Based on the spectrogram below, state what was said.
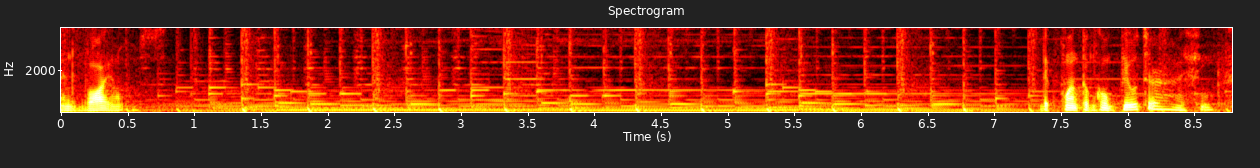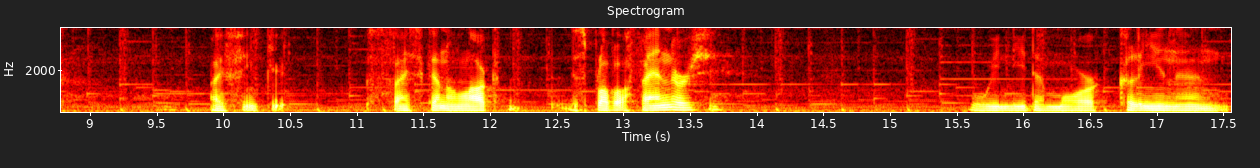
and volumes. The quantum computer, I think. I think science can unlock this problem of energy. We need a more clean and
